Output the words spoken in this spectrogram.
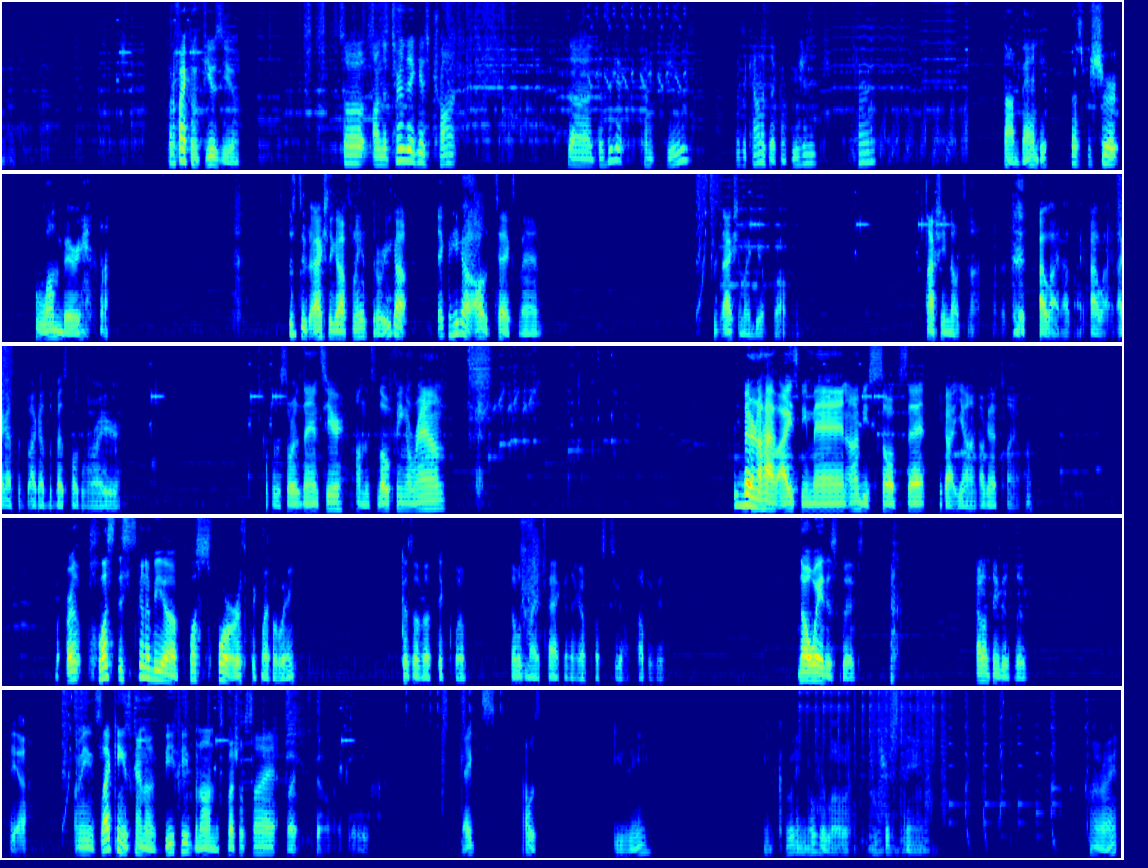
What if I confuse you? So on the turn that it gets Truant, uh, does it get confused? Does it count as a confusion turn? It's not Bandit. That's for sure. Lum Berry. this dude actually got flamethrower. He got he got all the text, man. This actually might be a problem. Actually, no, it's not. I lied. I lied. I lied. I got the I got the best Pokemon right here. Go for the Swords Dance here on this loafing around. He better not have Ice Me, man. I'm gonna be so upset. He got Yawn. Okay, that's fine. But Earth, plus, this is gonna be a plus four Earthquake, by the way because of a thick club. That was my attack, and I got plus two on top of it. No way this lives. I don't think this lives. Yeah. I mean, Slaking is kind of beefy, but not on the special side, but still, like. Yikes. That was easy. Encoding overload. Interesting. Alright.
